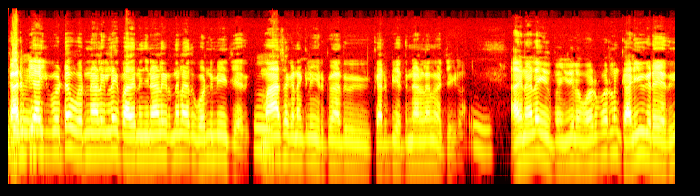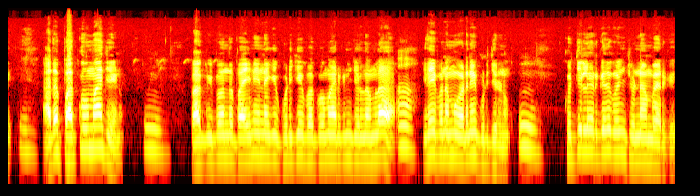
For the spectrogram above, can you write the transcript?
கருப்பி ஆக்கி போட்டா ஒரு நாள் இல்லை பதினஞ்சு நாள் இருந்தாலும் அது ஒண்ணுமே செய்யாது மாச கணக்குலயும் இருக்கும். அது கருப்பி எத்தனை நாள்னாலும் வச்சுக்கலாம். அதனால இப்ப இதுல ஒரு பொருளும் கழிவு கிடையாது. அதை பக்குவமா செய்யணும். இப்போ இந்த பையன் இன்னைக்கு குடிக்க பக்குவமா இருக்குன்னு சொல்லணும்ல ஆ. இதை இப்ப நம்ம உடனே குடிச்சிடணும். ம். குச்சியில் இருக்கிறது கொஞ்சம் சுண்ணாம்பா இருக்கு.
